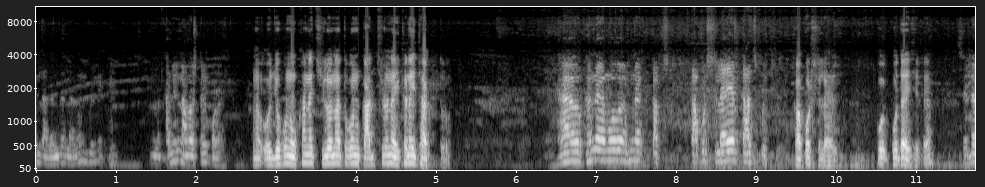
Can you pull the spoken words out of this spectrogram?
লাগান তো লাগান। বলে খালি নামাজটাই মানে ও যখন ওখানে ছিল না তখন কাজ ছিল না এখানেই থাকতো? হ্যাঁ ওখানে আপনার কাপ- কাপড় সেলাইয়ের কাজ করছে। কাপড় সেলাই কো- কোথায় সেটা? সেটা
